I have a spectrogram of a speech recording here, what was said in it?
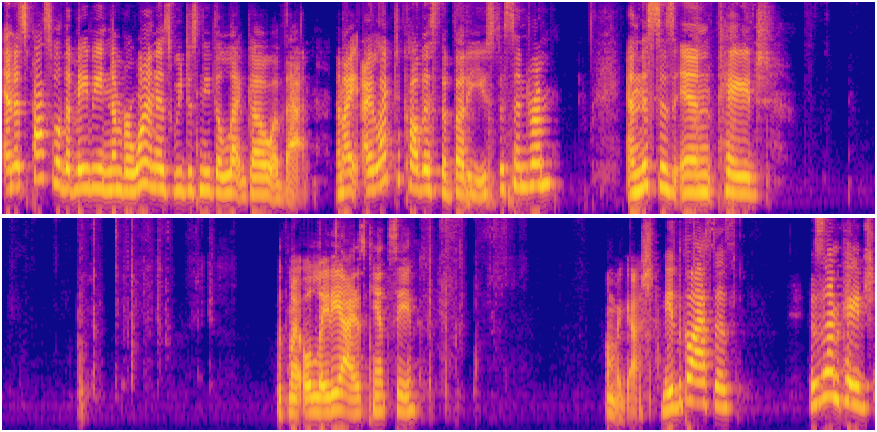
And it's possible that maybe number one is we just need to let go of that. And I, I like to call this the but I used to syndrome. And this is in page, with my old lady eyes, can't see. Oh my gosh, need the glasses. This is on page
